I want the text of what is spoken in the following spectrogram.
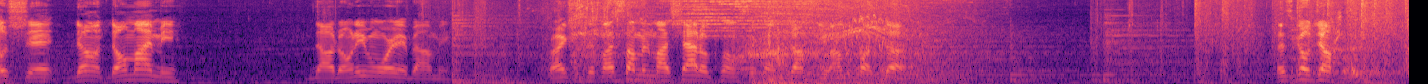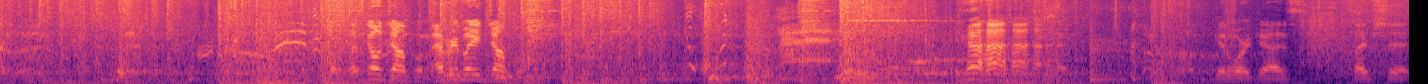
Oh shit! Don't don't mind me. No, don't even worry about me. Right? Because if I summon my shadow clones to come jump you, I'm fucked up. Let's go jump him. Let's go jump him. Everybody jump him. Good work, guys. Type shit.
